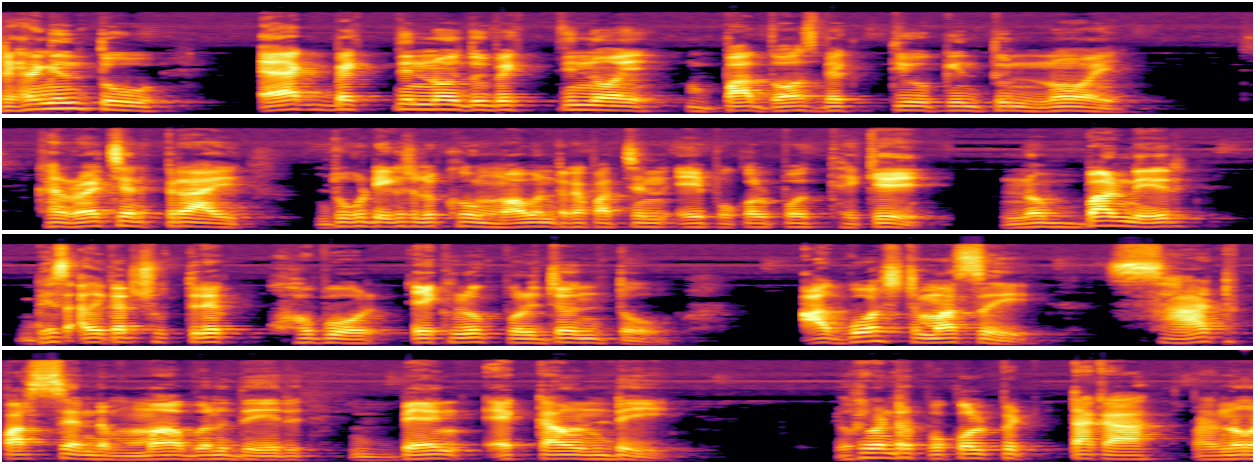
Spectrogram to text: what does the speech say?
এখানে কিন্তু এক ব্যক্তি নয়, দু ব্যক্তি নয় বা দশ ব্যক্তিও কিন্তু নয়। এখানে রয়েছেন প্রায় দু কোটি একুশ লক্ষ মা বোন টাকা পাচ্ছেন এই প্রকল্প থেকে। নব্বান্নের বেশ আধিকারিক সূত্রে খবর এখনও পর্যন্ত আগস্ট মাসে ষাট পার্সেন্ট মা বোনদের ব্যাংক অ্যাকাউন্টে ভাণ্ডার প্রকল্পের টাকা পাঠানো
